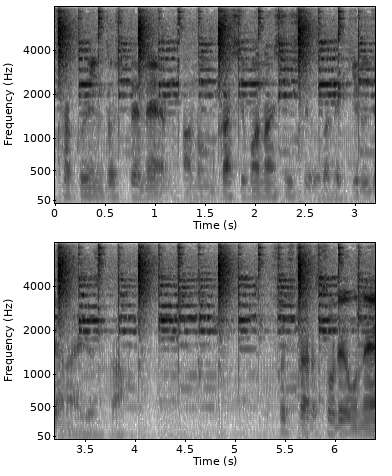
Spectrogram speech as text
作品としてね、あの、昔話集ができるじゃないですか。そしたらそれをね、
